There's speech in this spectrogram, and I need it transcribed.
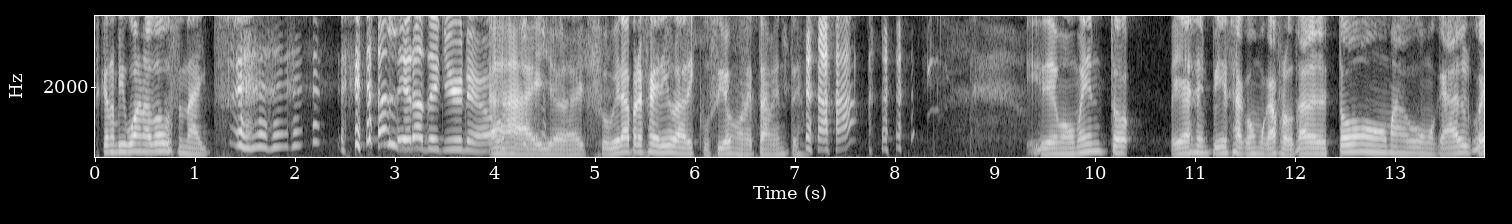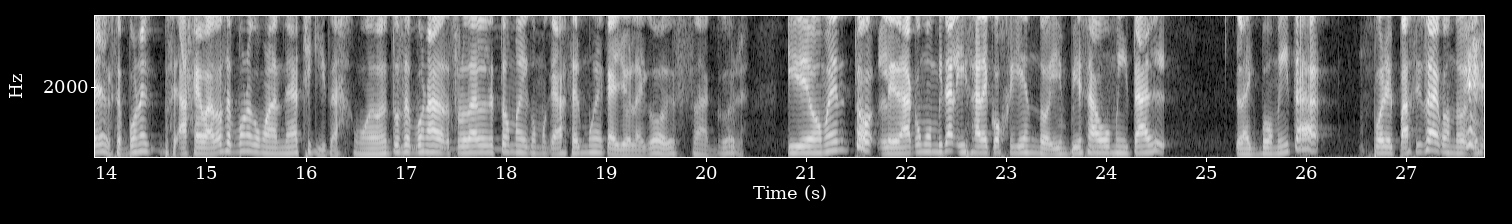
it's gonna be one of those nights. Little did you know. Ay, yo like, hubiera preferido la discusión, honestamente. y de momento, ella se empieza como que a frotar el estómago, como que algo. Ella se pone, a se pone como las nenas chiquitas. Como de momento se pone a frotar el estómago y como que a hacer mueca. Y yo, like, oh, this is not good. Y de momento le da como vomitar y sale cogiendo y empieza a vomitar. Like, vomita por el pasillo, ¿sabes? Cuando eh,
